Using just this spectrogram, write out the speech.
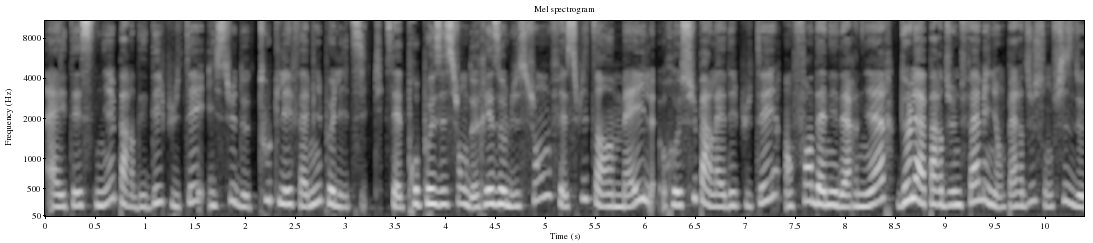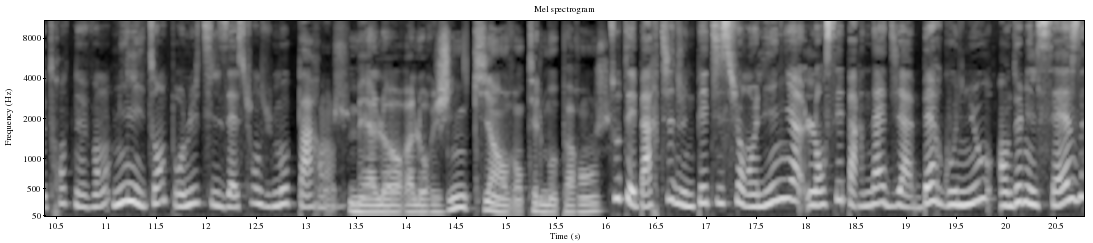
a été signée par des députés issus de toutes les familles politiques. Cette proposition de résolution fait suite à un mail reçu par la députée en fin d'année dernière de la part d'une femme ayant perdu son fils de 39 ans, militant pour l'utilisation du mot parange. Qui a inventé le mot parange Tout est parti d'une pétition en ligne lancée par Nadia Bergouniou en 2016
